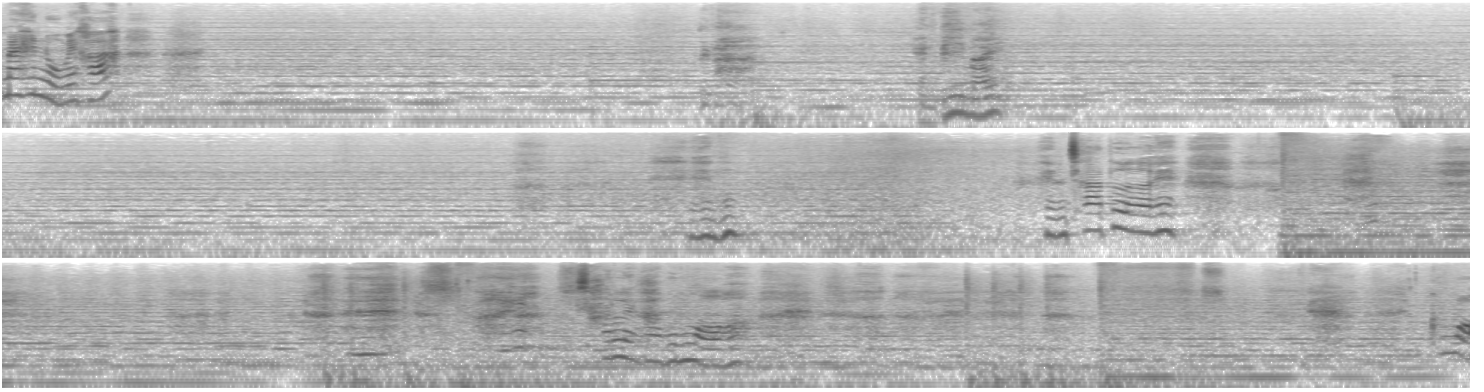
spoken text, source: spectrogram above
แม่ให้หนูไหมคะ วิภา เห็นพี่ไหม เห็น เห็นชัดเลย ชัดเลยค่ะคุณหมอ คุณหมอ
